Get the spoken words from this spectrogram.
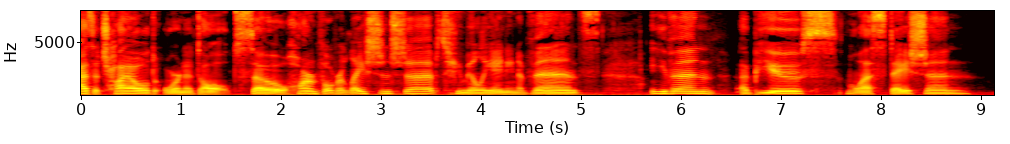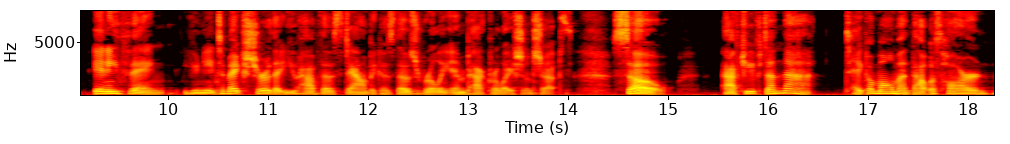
as a child or an adult. So, harmful relationships, humiliating events, even abuse, molestation, anything, you need to make sure that you have those down because those really impact relationships. So, after you've done that, take a moment. That was hard.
